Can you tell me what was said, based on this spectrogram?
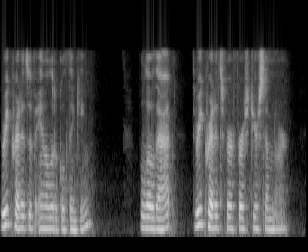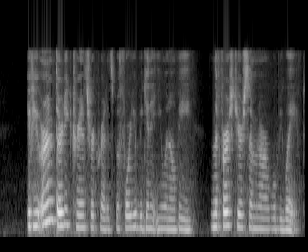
three credits of analytical thinking. Below that, three credits for a first-year seminar. If you earn 30 transfer credits before you begin at UNLV, then the first-year seminar will be waived.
